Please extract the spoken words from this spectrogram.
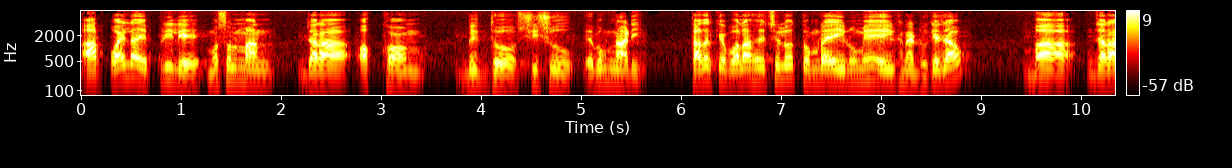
আর পয়লা এপ্রিলে মুসলমান যারা অক্ষম, বৃদ্ধ, শিশু এবং নারী, তাদেরকে বলা হয়েছিল, তোমরা এই রুমে এইখানে ঢুকে যাও। বা যারা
